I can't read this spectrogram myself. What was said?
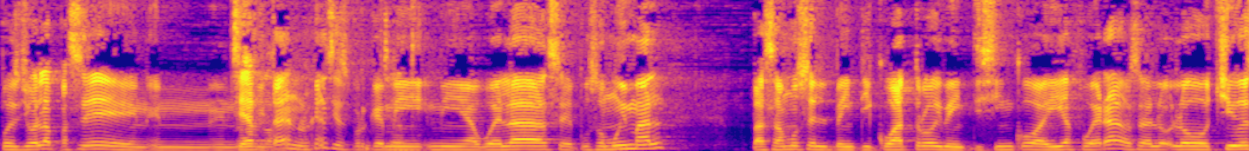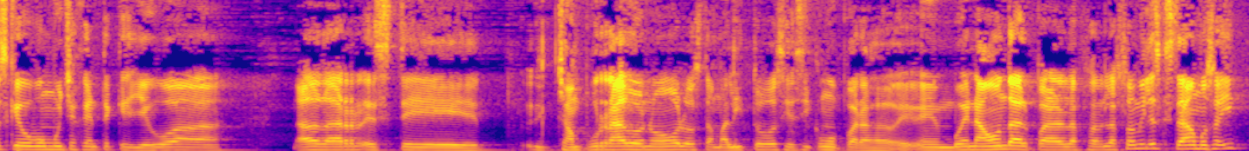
pues yo la pasé en, en, hospital, en urgencias, porque mi, mi abuela se puso muy mal. Pasamos el 24 y 25 ahí afuera. O sea, lo, lo chido es que hubo mucha gente que llegó a, a dar este el champurrado, ¿no? Los tamalitos y así como para, en buena onda, para las familias que estábamos ahí.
